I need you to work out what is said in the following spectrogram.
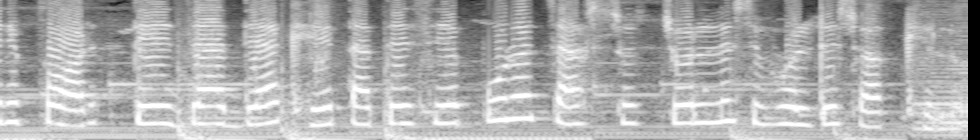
এরপর তে যা দেখে তাতে সে পুরো চারশো চল্লিশ ভোল্টে শক খেলো।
